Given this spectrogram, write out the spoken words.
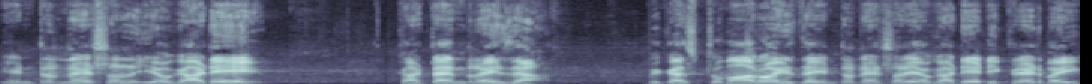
International Yoga Day, Curtain Raiser, because tomorrow is the International Yoga Day declared by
